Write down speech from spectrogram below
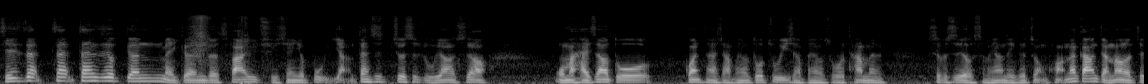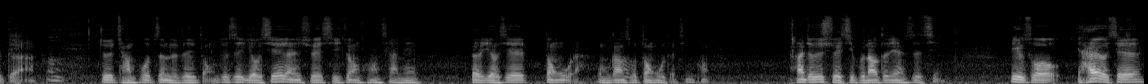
其实在，在但是就跟每个人的发育曲线又不一样，但是就是主要是要我们还是要多观察小朋友，多注意小朋友说他们是不是有什么样的一个状况。那刚刚讲到了这个啊，嗯，就是强迫症的这种，就是有些人学习状况下面的有些动物啦，我们刚刚说动物的情况，他就是学习不到这件事情。例如说，还有一些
